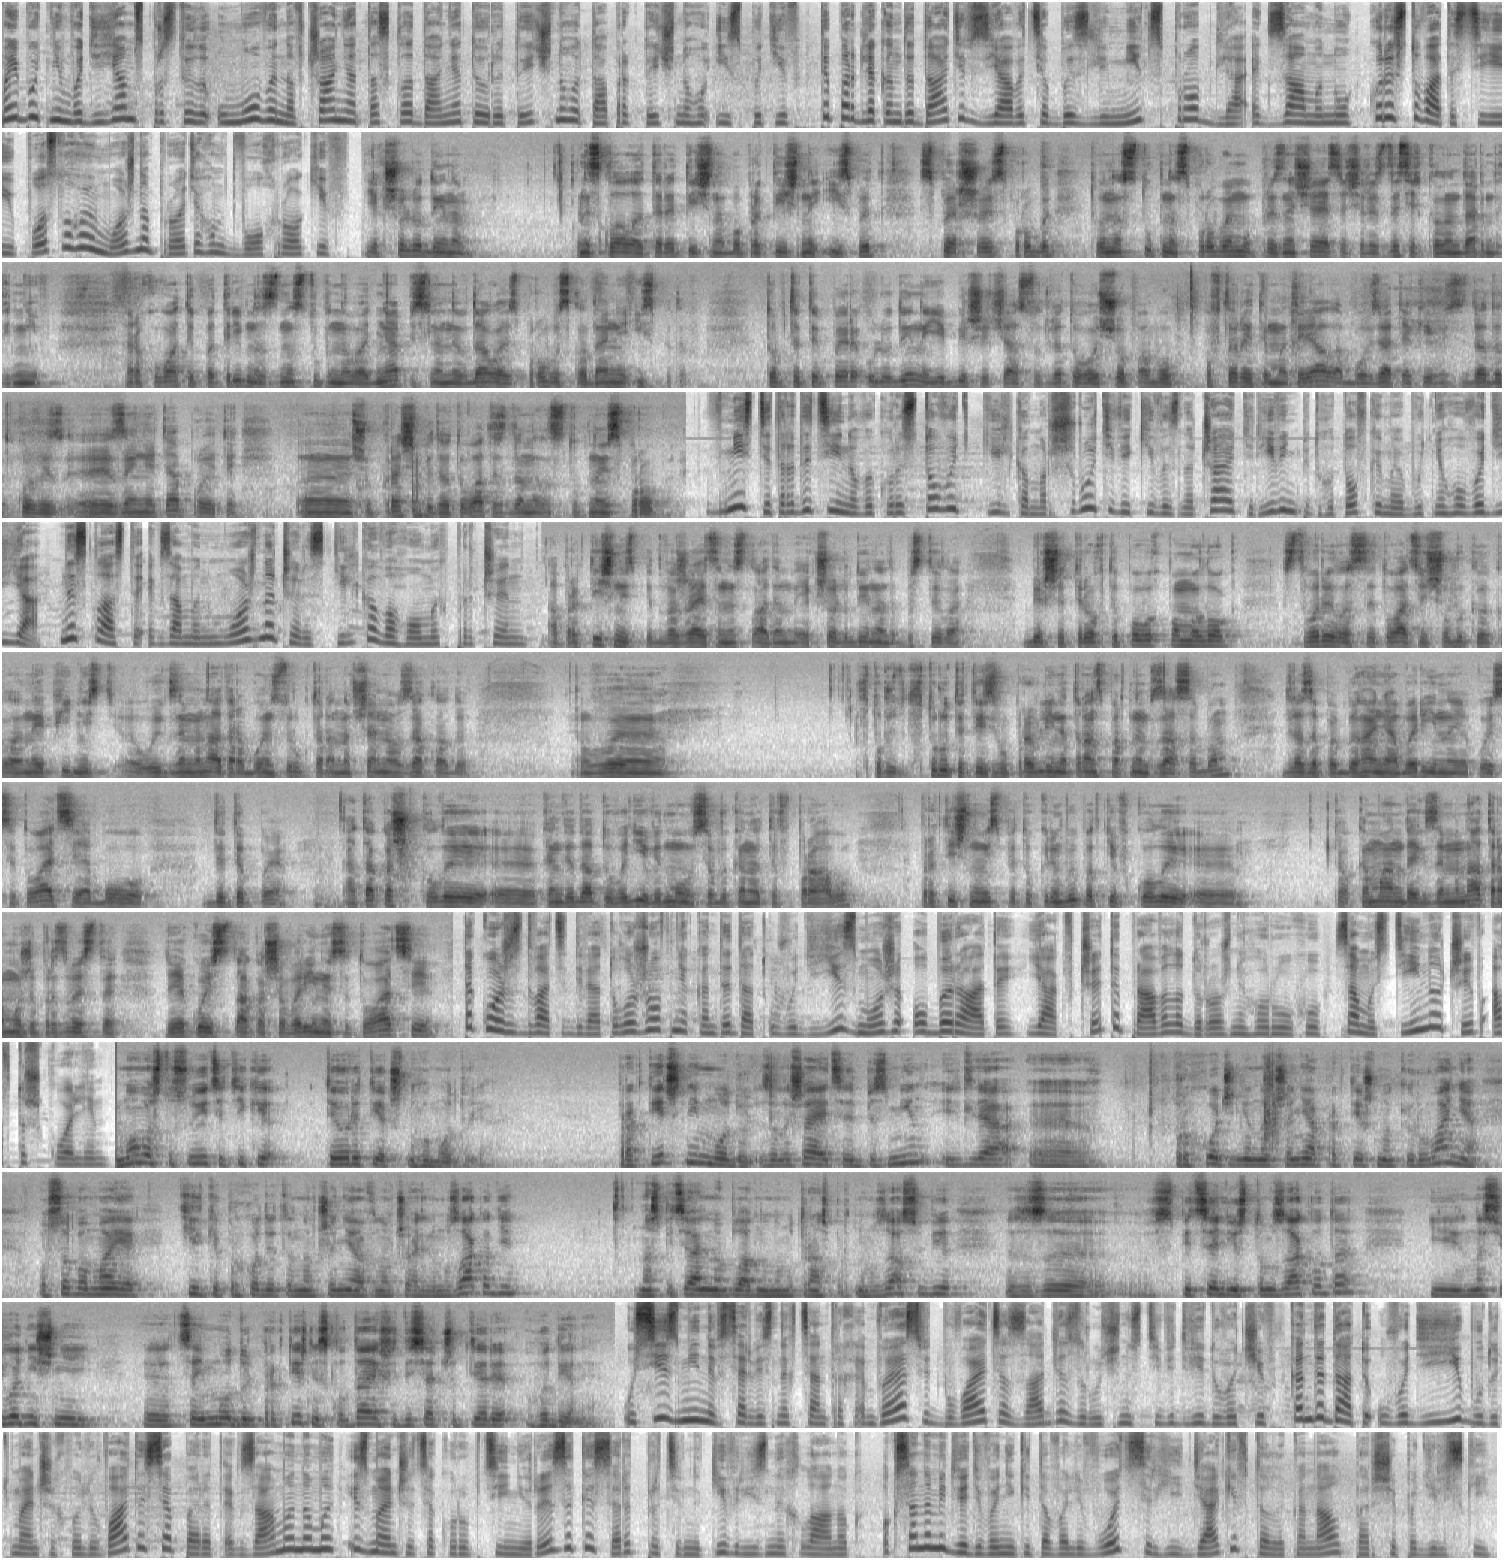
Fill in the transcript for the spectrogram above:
Майбутнім водіям спростили умови навчання та складання теоретичного та практичного іспитів. Тепер для кандидатів з'явиться безліміт спроб для екзамену. Користуватись цією послугою можна протягом двох років. Якщо людина не склала теоретичний або практичний іспит з першої спроби, то наступна спроба йому призначається через 10 календарних днів. Рахувати потрібно з наступного дня після невдалої спроби складання іспитів. Тобто тепер у людини є більше часу для того, щоб або повторити матеріал, або взяти якісь додаткові е, заняття пройти, е, щоб краще підготуватися до наступної спроби. В місті традиційно використовують кілька маршрутів, які визначають рівень підготовки майбутнього водія. Не скласти екзамен можна через кілька вагомих причин. А практичність підважається нескладним. Якщо людина допустила більше трьох типових помилок, створила ситуацію, що викликала необхідність у екзаменатора або інструктора навчального закладу в втрутитись в управління транспортним засобом для запобігання аварійної якоїсь ситуації або ДТП. А також коли е, кандидат у водій відмовився виконати вправу практичного іспиту, крім випадків, коли е, команда екзаменатора може призвести до якоїсь також аварійної ситуації, Також з 29 жовтня кандидат у водії зможе обирати, як вчити правила дорожнього руху самостійно чи в автошколі. Мова стосується тільки теоретичного модуля. Практичний модуль залишається без змін і для е, проходження навчання практичного керування особа має тільки проходити навчання в навчальному закладі на спеціально обладнаному транспортному засобі з спеціалістом закладу. І на сьогоднішній е, цей модуль практичний складає 64 години. Усі зміни в сервісних центрах МВС відбуваються задля зручності відвідувачів. Кандидати у водії будуть менше хвилюватися перед екзаменами і зменшаться корупційні ризики серед працівників різних ланок. Оксана Медведєва, Нікіта Валівоць, Сергій Дяків, телеканал Перший Подільський.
